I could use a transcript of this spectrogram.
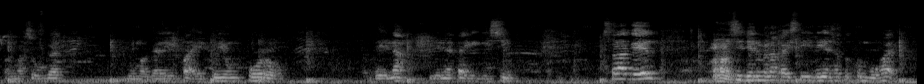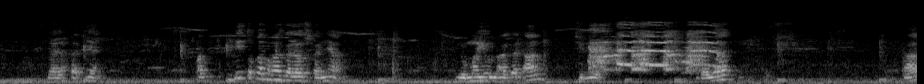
pag masugat, gumagaling pa. Ito yung puro. Hindi na, hindi na tayo gigising. Struggle, kasi di naman naka-steady yan sa totoong buhay. Lalakad yan. Pag dito ka makagalaw sa kanya, lumayon agad ang simyo. Bayag, ha?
